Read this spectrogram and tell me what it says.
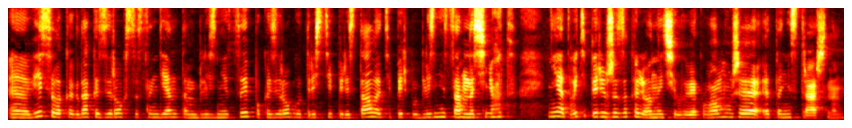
Э, весело, когда Козерог с асцендентом близнецы, по Козерогу трясти перестала, теперь по близнецам начнет. Нет, вы теперь уже закаленный человек, вам уже это не страшно.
